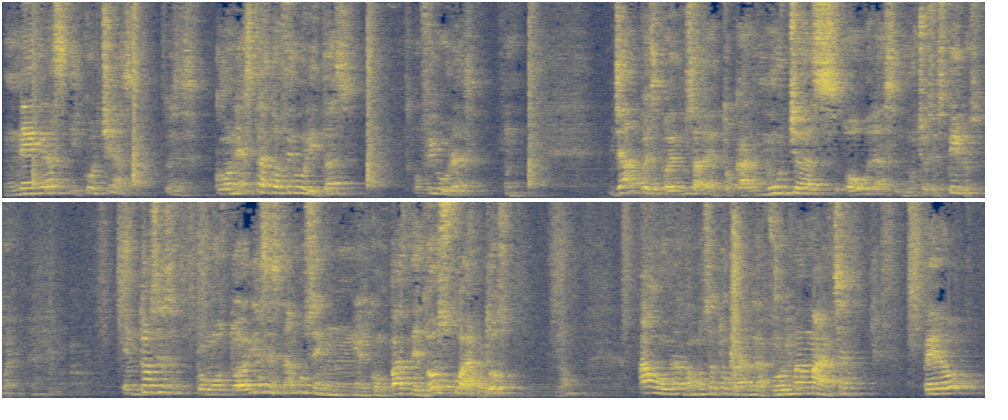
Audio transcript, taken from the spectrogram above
negras y corcheas. Entonces, con estas dos figuritas, o figuras, ya pues podemos eh, tocar muchas obras, muchos estilos. Bueno, entonces, como todavía estamos en el compás de dos cuartos. Ahora vamos a tocar la forma marcha, pero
